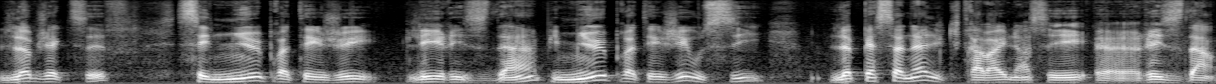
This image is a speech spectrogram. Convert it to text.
l'objectif, c'est mieux protéger les résidents, puis mieux protéger aussi le personnel qui travaille dans ces euh, résidences.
